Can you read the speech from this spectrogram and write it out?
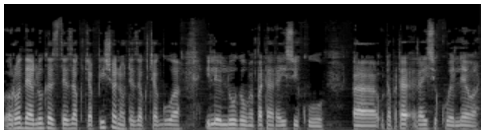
orodha ya lugha zitaweza kuchapishwa na utaweza kuchagua ile lugha umepata rahisi ku, uh, utapata rahisi kuelewa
